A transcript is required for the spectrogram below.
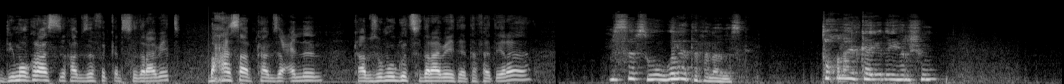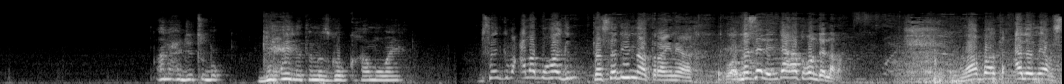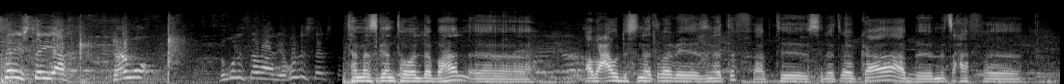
ديموكراسي خاب فكر سدرابيت بحساب كابزة علل كابزة موجود سدرابيت تفتيرة مسر سو ولا تفلالس تخلع الكاي غير شو أنا حجي تبو جحيلة مزقوب كام موبايل بسنك على بوهاجن تسدينا تراين يا أخ مازال انت هتغندل لا بات على ميا استي استي يا أخ تعمو ተመስገን ተወልደ በሃል ኣብ ዓውዲ ስነ ጥበብ እየ ዝነጥፍ ኣብቲ ስነ ጥበብ ከዓ ኣብ መፅሓፍ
